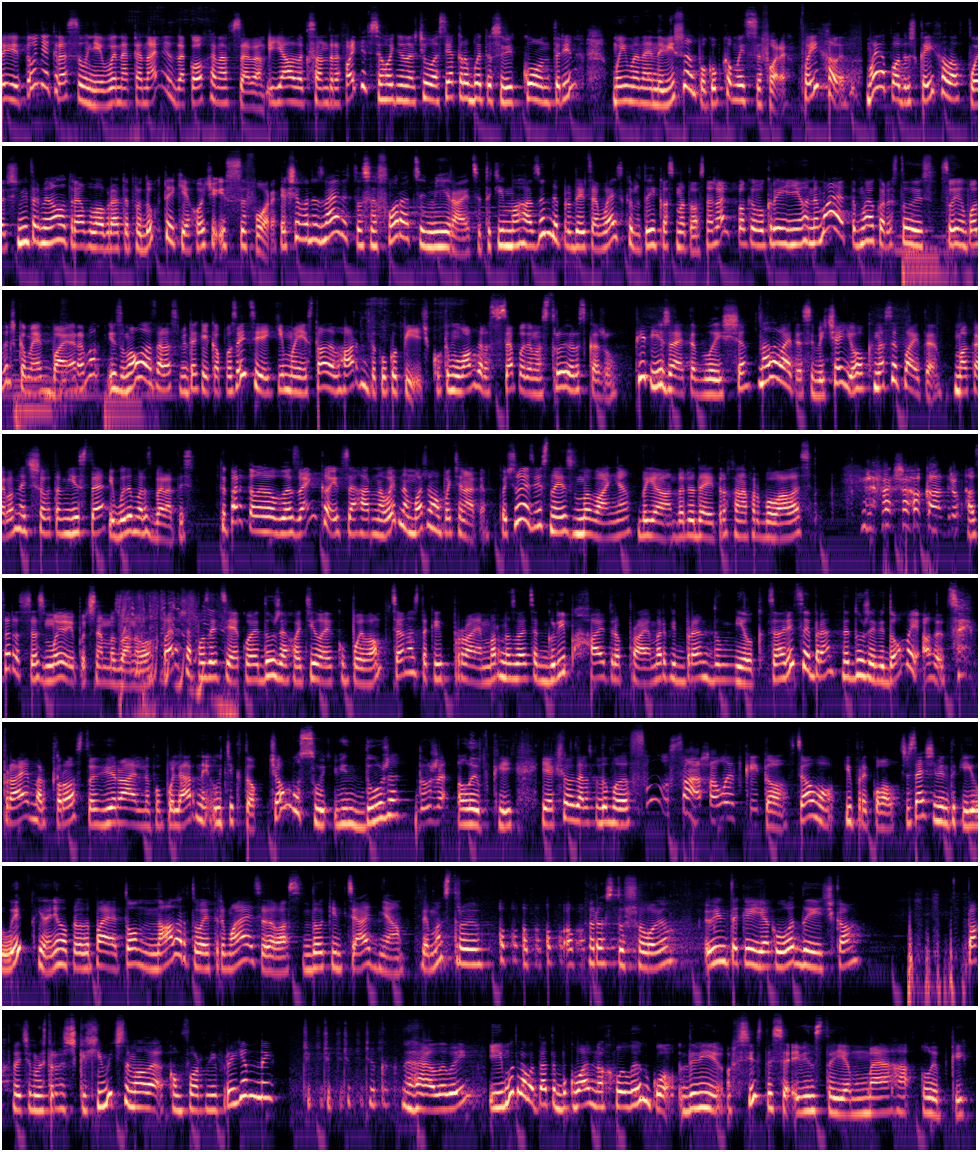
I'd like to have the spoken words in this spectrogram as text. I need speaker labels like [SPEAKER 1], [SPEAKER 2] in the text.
[SPEAKER 1] Привітуня, красуні! Ви на каналі Закохана в себе. Я Олександра Фетів. Сьогодні навчилась, як робити собі контурінг моїми найновішими покупками із Sephora. Поїхали! Моя подружка їхала в Польщу. Мені терміново треба було обрати продукти, які я хочу із Sephora. Якщо ви не знаєте, то Sephora – це мій рай. Це такий магазин, де продається весь крутий косметос. На жаль, поки в Україні його немає, тому я користуюсь своїми подружками як байерами і замовила зараз собі декілька позицій, які мені стали в гарну таку копієчку. Тому вам зараз все подемонструю і розкажу. Під'їжджайте ближче, наливайте собі чайок, насипайте макарони, чи що ви там їсте, і будемо розбиратись. Тепер, коли ви близенько і все гарно видно, можемо починати. Почну я, звісно, із вмивання, бо я до людей трохи нафарбувалась. Для першого кадру. А зараз все змию і почнемо заново. Перша позиція, яку я дуже хотіла і купила, це у нас такий праймер, називається Grip Hydro Primer від бренду Milk. Взагалі цей бренд не дуже відомий, але цей праймер просто вірально популярний у TikTok. В чому суть? Він дуже дуже липкий. І якщо ви зараз подумали, фу, Саша, липкий, то в цьому і прикол. Через те, що він такий липкий, на нього прилипає тон намертво і тримається у вас до кінця дня. Демонструю. Оп-оп-оп-оп. Розтушую. Він такий, як водичка. Пахне чимось трошечки хімічним, але комфортний і приємний. Гелевий. І йому треба дати буквально хвилинку, дві всістися, і він стає мега липкий.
